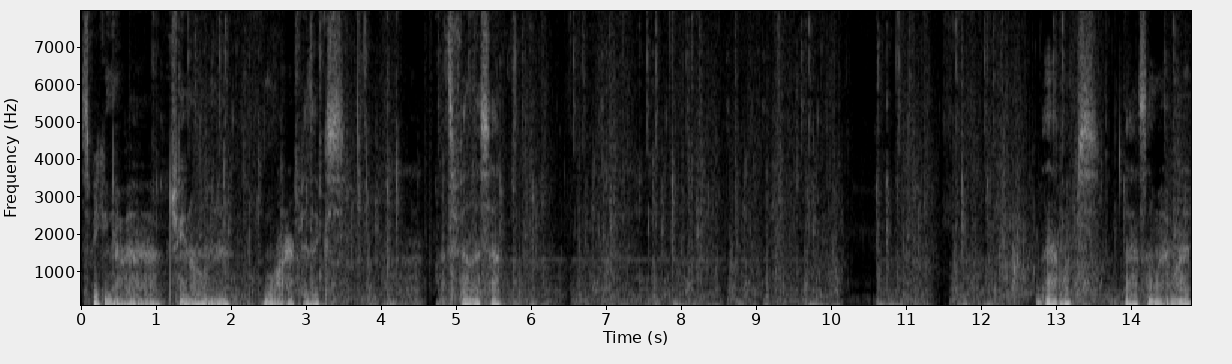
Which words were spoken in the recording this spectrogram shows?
Speaking of a channel and water physics, let's fill this up. Ah, whoops. That's not what I wanted.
